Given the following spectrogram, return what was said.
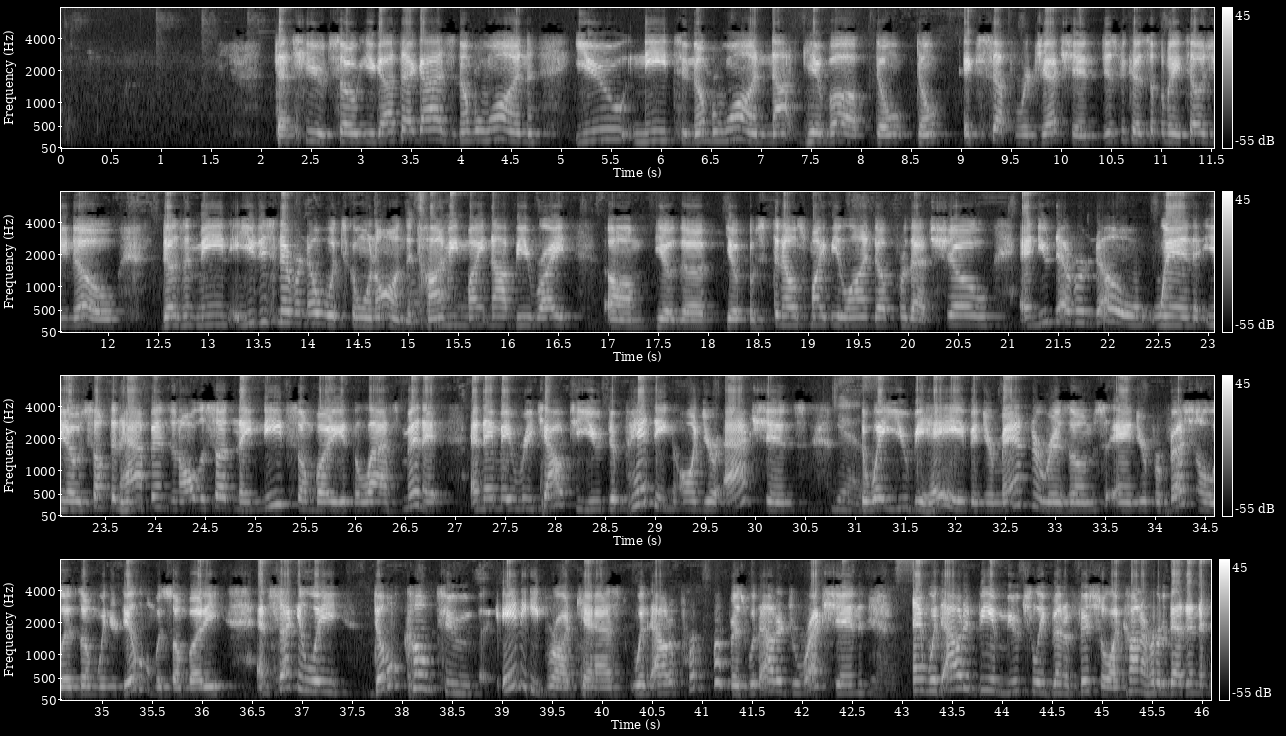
That's huge. So you got that, guys. Number one, you need to number one not give up. Don't don't accept rejection just because somebody tells you no doesn't mean you just never know what's going on. The timing might not be right. Um, you know the you know something else might be lined up for that show, and you never know when you know something happens, and all of a sudden they need somebody at the last minute, and they may reach out to you depending on your actions Yes. the way you behave and your mannerisms and your professionalism when you're dealing with somebody. And secondly, don't come to any broadcast without a purpose, without a direction, Yes. and without it being mutually beneficial. I kind of heard that in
